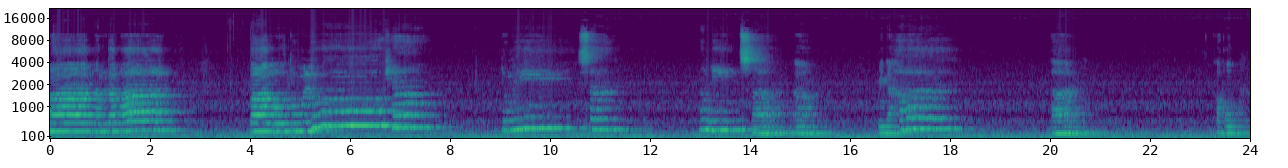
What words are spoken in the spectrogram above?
matandaan. Bago tuluyang lumisan na minsan ang minahal ay ako.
